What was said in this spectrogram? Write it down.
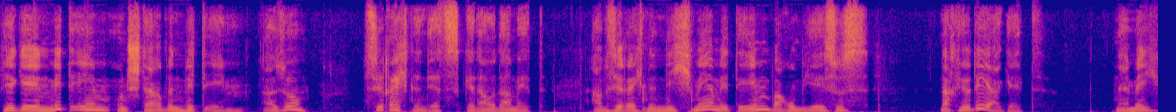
wir gehen mit ihm und sterben mit ihm. Also, sie rechnen jetzt genau damit. Aber sie rechnen nicht mehr mit dem, warum Jesus nach Judäa geht. Nämlich,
